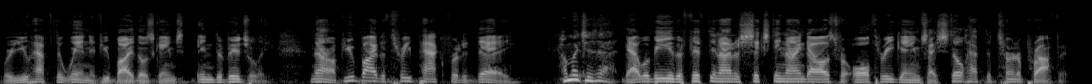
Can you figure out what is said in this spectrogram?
where you have to win if you buy those games individually. Now if you buy the three pack for the day how much is that? That would be either fifty nine or sixty nine dollars for all three games. I still have to turn a profit.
